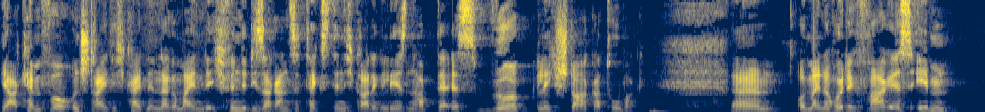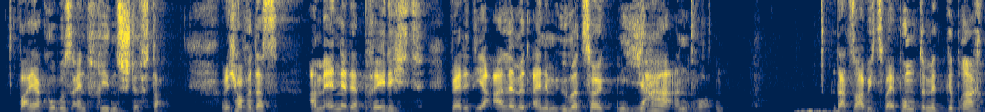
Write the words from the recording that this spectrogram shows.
Ja, Kämpfe und Streitigkeiten in der Gemeinde. Ich finde, dieser ganze Text, den ich gerade gelesen habe, der ist wirklich starker Tobak. Ähm, und meine heutige Frage ist eben, war Jakobus ein Friedensstifter? Und ich hoffe, dass am Ende der Predigt werdet ihr alle mit einem überzeugten Ja antworten. Dazu habe ich zwei Punkte mitgebracht,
